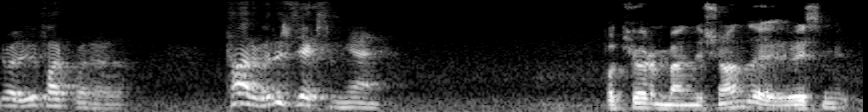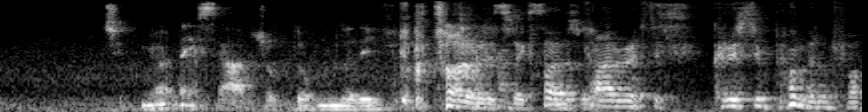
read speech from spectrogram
Böyle bir fark var arada. Tarverus Jackson yani. Bakıyorum ben de şu anda resmi çıkmıyor. Neyse abi çok da umurumda değil. Tarverus Jackson. Tarverus Christian Ponder'ın falan.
